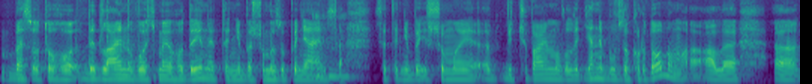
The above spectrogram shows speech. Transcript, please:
без отого дедлайну восьмої години, та ніби що ми зупиняємося. Mm-hmm. Це те, ніби і що ми відчуваємо вели. Я не був за кордоном, але е,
